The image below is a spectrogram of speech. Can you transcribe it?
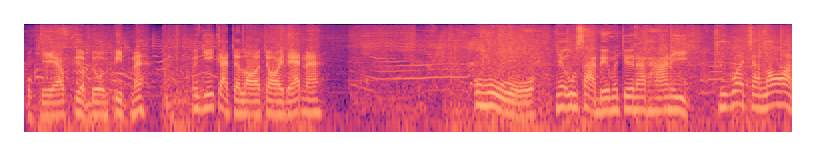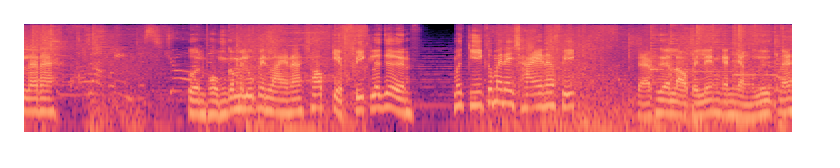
โอเคครับ เกือบโดนปิดนะ เมื่อกี้กะจะรอจอยแดดนะ โอ้โห ยังอุตส่าห์เดินมาเจอนาธานอีก นึกว่าจะรอดแล้วนะ ส่วนผมก็ไม่รู้เป็นไรนะ ชอบเก็บฟิกเหลือเกิน เมื่อกี้ก็ไม่ได้ใช้นะฟิก แต่เพื่อนเราไปเล่นกันอย่างลึกนะ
